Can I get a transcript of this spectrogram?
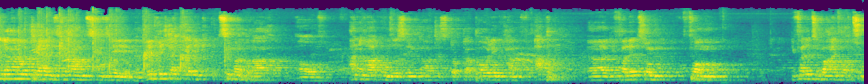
Meine Damen und Herren, Sie haben es gesehen. Ringrichter Erik Zimmerbrach auf Anrat unseres Ringartes Dr. Pauling Kampf ab. Äh, die Verletzung vom die Verletzung war einfach zu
